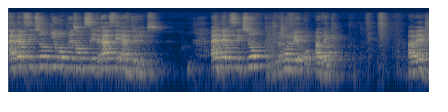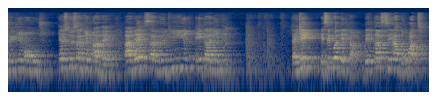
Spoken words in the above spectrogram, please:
Intersection qui représente C de F, c'est F de X. Intersection, je vais enlever avec. Avec, je vais écrire en rouge. Qu'est-ce que ça veut dire avec? Avec, ça veut dire égalité. Ça y est? Et c'est quoi delta? Delta, c'est la droite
